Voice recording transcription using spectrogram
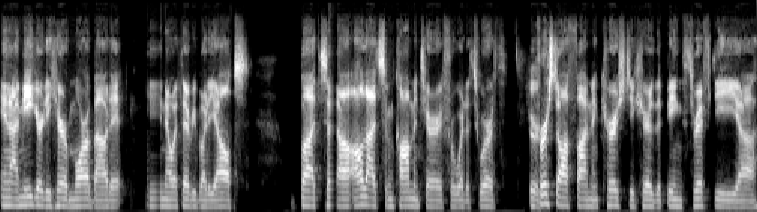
and I'm eager to hear more about it. You know, with everybody else but uh, I'll add some commentary for what it's worth. Sure. First off, I'm encouraged to hear that being thrifty uh,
